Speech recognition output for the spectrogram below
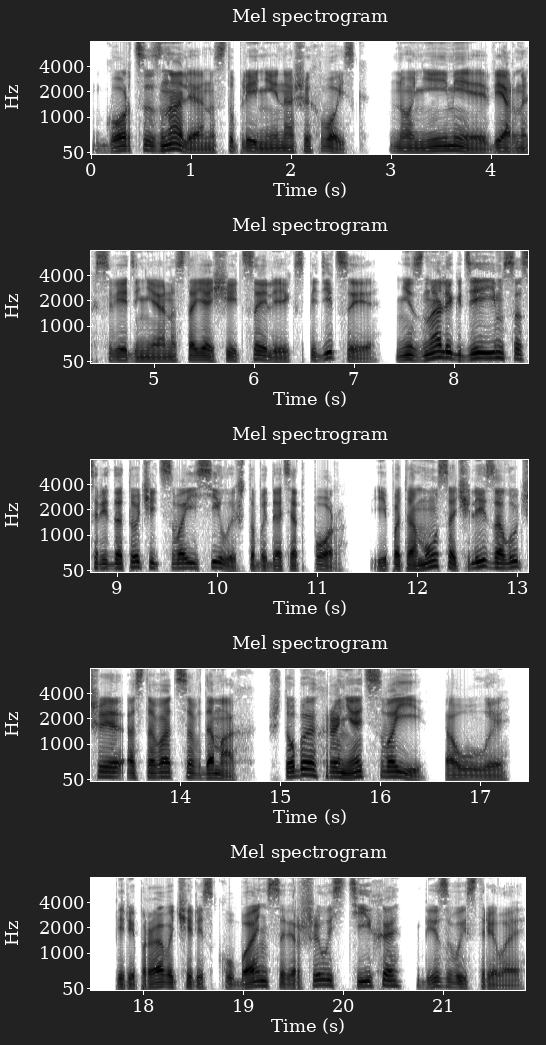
Горцы знали о наступлении наших войск, но не имея верных сведений о настоящей цели экспедиции, не знали, где им сосредоточить свои силы, чтобы дать отпор, и потому сочли за лучшее оставаться в домах, чтобы охранять свои аулы. Переправа через Кубань совершилась тихо, без выстрела.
